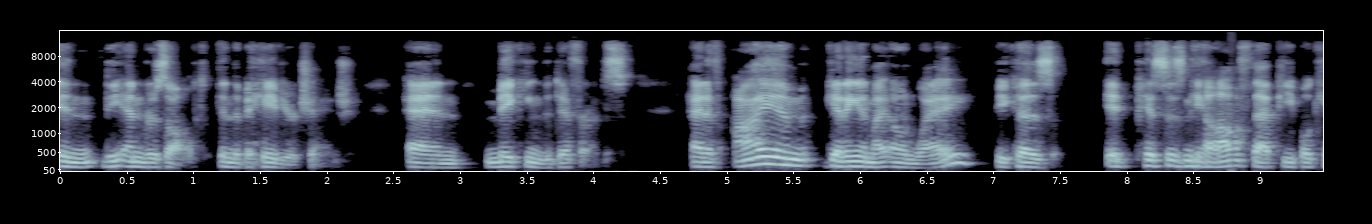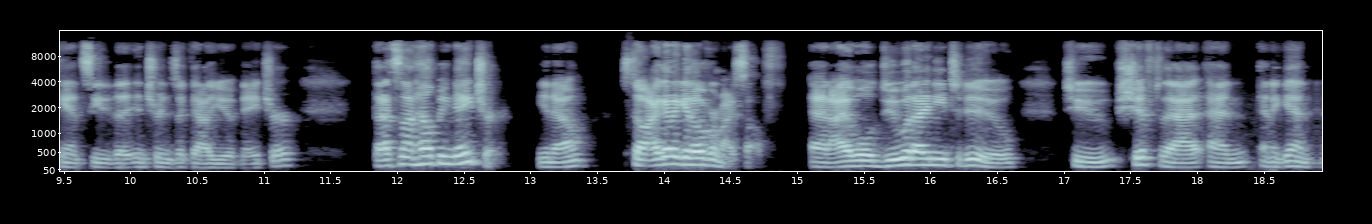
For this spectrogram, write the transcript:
in the end result, in the behavior change and making the difference. And if I am getting in my own way because it pisses me off that people can't see the intrinsic value of nature, that's not helping nature, you know? So I got to get over myself and I will do what I need to do to shift that and and again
